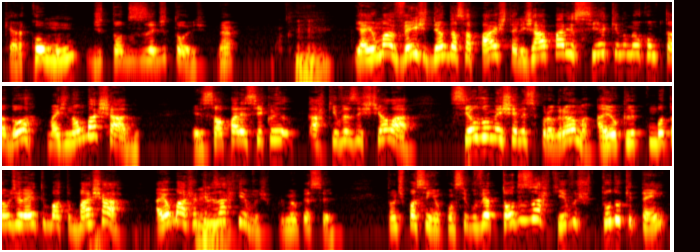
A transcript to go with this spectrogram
que era comum de todos os editores, né? Uhum. E aí, uma vez dentro dessa pasta, ele já aparecia aqui no meu computador, mas não baixado. Ele só aparecia que o arquivo existia lá. Se eu vou mexer nesse programa, aí eu clico com o botão direito e boto baixar. Aí eu baixo uhum. aqueles arquivos pro meu PC. Então, tipo assim, eu consigo ver todos os arquivos, tudo que tem,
